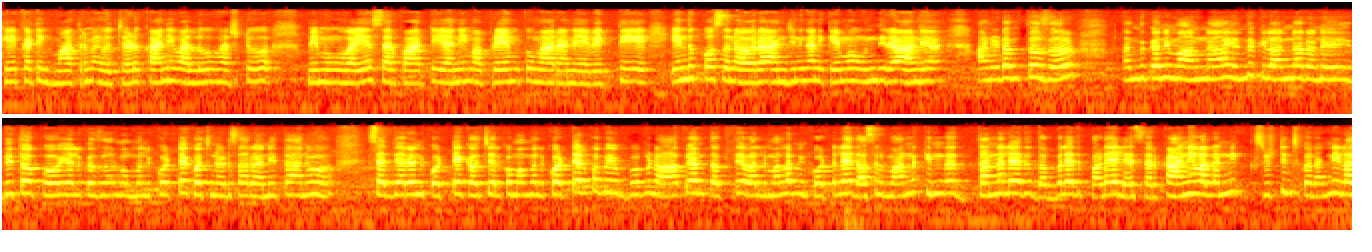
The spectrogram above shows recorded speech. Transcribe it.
కేక్ కటింగ్ మాత్రమే వచ్చాడు. కానీ వాళ్ళు ఫస్ట్ మేము వైఎస్ఆర్ పార్టీ అని మా ప్రేమ్ కుమార్ అనే వ్యక్తి ఎందుకు వస్తున్నావురా అంజనిగా నీకేమో ఉందిరా అని అనడంతో సార్ అందుకని మా అన్న ఎందుకు ఇలా అన్నారు అనే ఇదితో పోయేలుకో సార్ మమ్మల్ని కొట్టేకొచ్చినాడు సార్ అని. తాను సద్యారని కొట్టేకొచ్చేలుకో మమ్మల్ని కొట్టేలుకో మేము బొమ్మను ఆపేం తప్పితే వాళ్ళు మళ్ళీ మేము కొట్టలేదు. అసలు మా అన్న కింద తన్నలేదు దెబ్బలేదు పడేయలేదు సార్. కానీ వాళ్ళన్నీ సృష్టించుకొని అన్ని ఇలా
